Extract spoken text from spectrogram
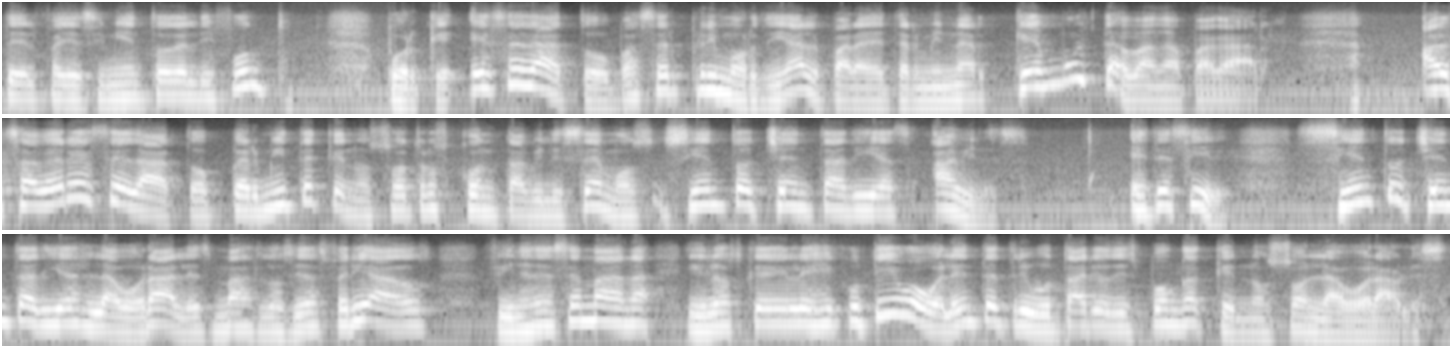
del fallecimiento del difunto, porque ese dato va a ser primordial para determinar qué multa van a pagar. Al saber ese dato, permite que nosotros contabilicemos 180 días hábiles. Es decir, 180 días laborales más los días feriados, fines de semana y los que el Ejecutivo o el ente tributario disponga que no son laborables,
